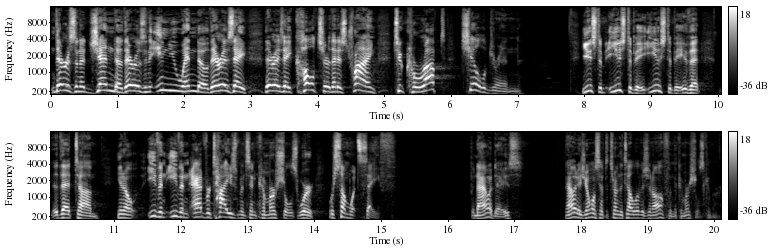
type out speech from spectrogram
there is an agenda, there is an innuendo, there is a there is a culture that is trying to corrupt children. Used to used to be used to be that that um, you know, even, even advertisements and commercials were, were somewhat safe. But nowadays, nowadays you almost have to turn the television off when the commercials come on.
